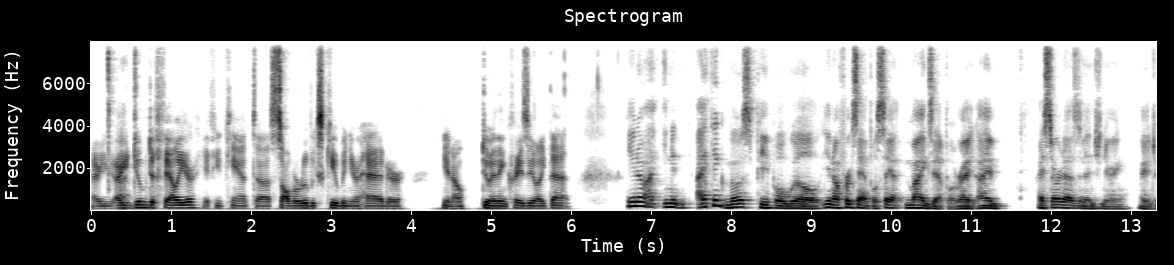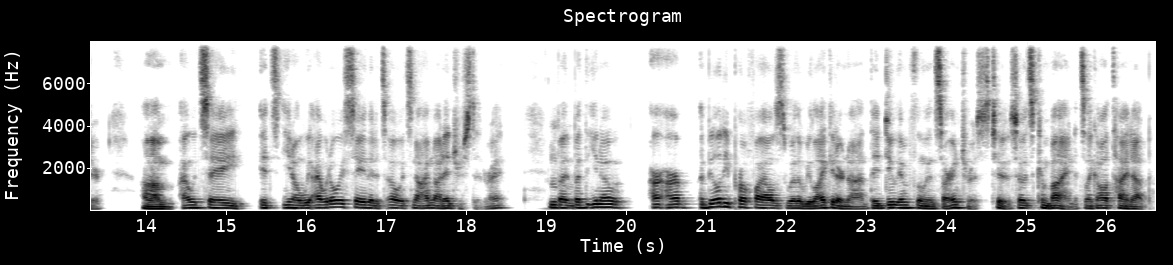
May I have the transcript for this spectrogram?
Are you are you doomed to failure if you can't uh, solve a Rubik's cube in your head or you know do anything crazy like that? You know, I, you know, I think most people will, you know, for example, say my example, right? I, I started as an engineering major. Um, I would say it's, you know, we, I would always say that it's, oh, it's not, I'm not interested, right? But, but, you know, our, our ability profiles, whether we like it or not, they do influence our interests too. So it's combined. It's like all tied up.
